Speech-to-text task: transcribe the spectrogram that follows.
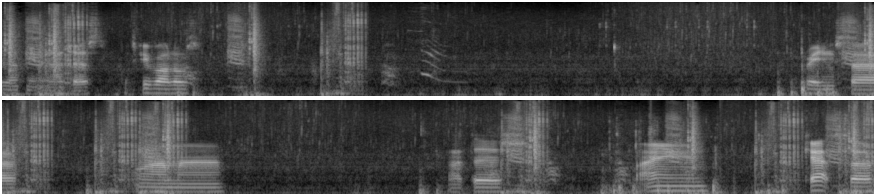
Nothing in chest. XP bottles. Rating stuff. Armor. Got this. Iron. Cat stuff.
